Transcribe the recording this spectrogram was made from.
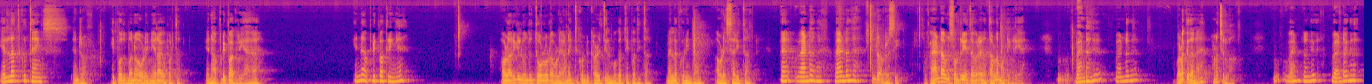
எல்லாத்துக்கும் தேங்க்ஸ் என்றான். இப்போது மனோ அவளை நேராக பார்த்தான். என்ன அப்படி பார்க்குறியா? என்ன அப்படி பார்க்குறீங்க? அவள் அருகில் வந்து தோளோடு அவளை அணைத்து கொண்டு கழுத்தில் முகத்தை பதித்தான். மெல்ல குனிந்தான். அவளை சரித்தான். வே வேண்டாங்க வேண்டாங்க என்றாள் ரசி. வேண்டாம்னு சொல்கிறியே தவிர என்னை தள்ள மாட்டேங்கிறிய. வேண்டாங்க வேண்டாங்க. வழக்கு தானே? அணைச்சிடலாம். வேண்டாங்க வேண்டாங்க.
